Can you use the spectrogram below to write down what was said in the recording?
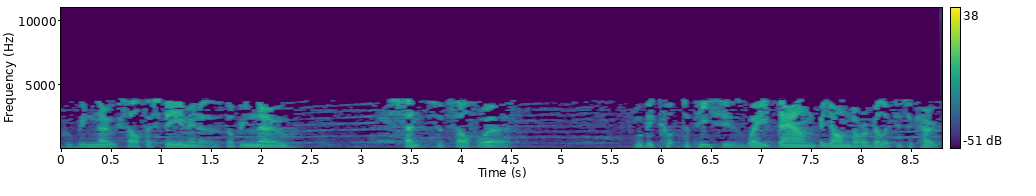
There will be no self esteem in us, there'll be no sense of self worth. We'll be cut to pieces, weighed down beyond our ability to cope.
